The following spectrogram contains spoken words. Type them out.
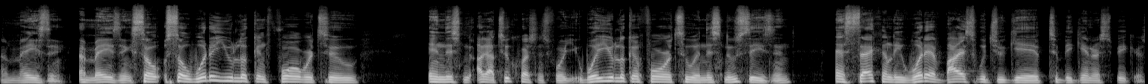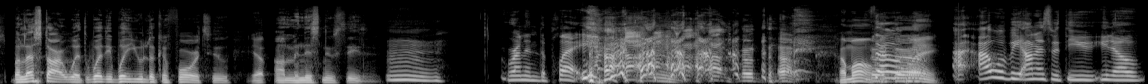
Amazing, amazing. So, so what are you looking forward to in this? I got two questions for you. What are you looking forward to in this new season? And secondly, what advice would you give to beginner speakers? But let's start with what what are you looking forward to Yep. um in this new season? Mm, running the play. no doubt. Come on, So- I, I will be honest with you. You know,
